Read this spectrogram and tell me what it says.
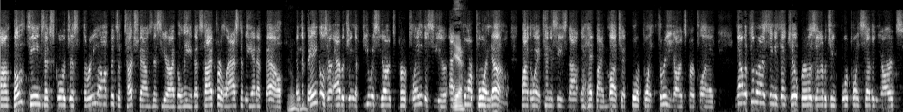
Um, both teams have scored just three offensive touchdowns this year, I believe. That's tied for last in the NFL. Oh. And the Bengals are averaging the fewest yards per play this year at yeah. 4.0. By the way, Tennessee's not ahead by much at 4.3 yards per play. Now, what's interesting is that Joe Burrow is averaging 4.7 yards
